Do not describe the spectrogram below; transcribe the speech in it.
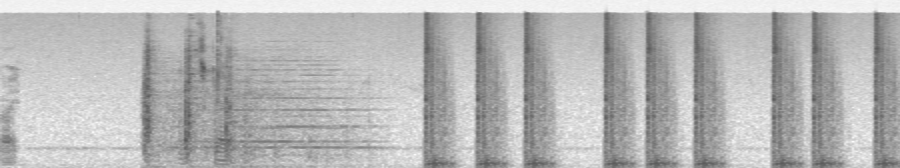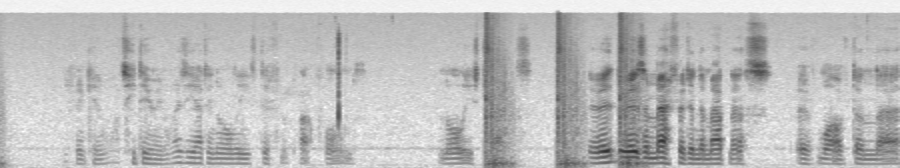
Right. Let's get doing? Why is he adding all these different platforms? And all these tracks. There is, there is a method in the madness of what I've done there.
